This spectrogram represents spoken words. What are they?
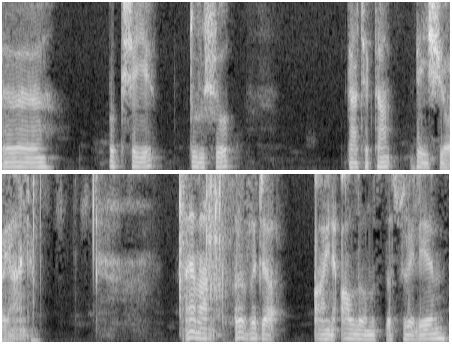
eee bak şeyi duruşu gerçekten değişiyor yani. Hemen hızlıca aynı allığımızı da sürelim.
